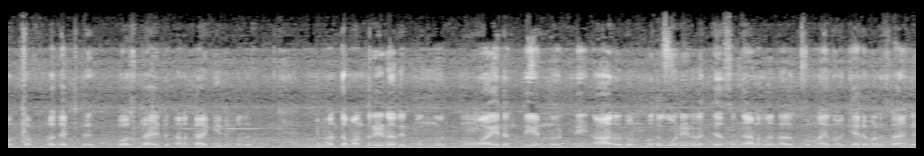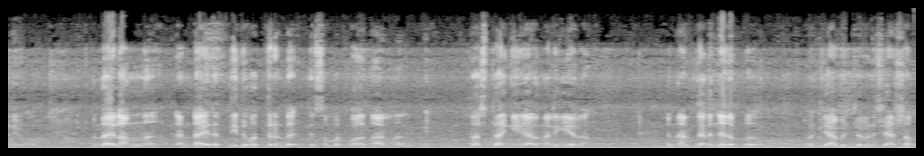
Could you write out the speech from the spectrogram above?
മൊത്തം പ്രൊജക്ട് കോസ്റ്റായിട്ട് കണക്കാക്കിയിരുന്നത്. ഇന്നത്തെ മന്ത്രിയുടെ അതിൽ മുന്നൂറ്റി മൂവായിരത്തി എണ്ണൂറ്റി ആറ് ഒരു ഒൻപത് കോടിയുടെ വ്യത്യാസം കാണുന്നുണ്ട്. അത് പൂർണമായി നോക്കിയാലേ മനസ്സിലാകാൻ കഴിയുള്ളൂ. എന്തായാലും അന്ന് രണ്ടായിരത്തി ഇരുപത്തിരണ്ട് ഡിസംബർ പതിനാലിന് ട്രസ്റ്റ് അംഗീകാരം നൽകിയതാണ്. എന്നാൽ തെരഞ്ഞെടുപ്പ് പ്രഖ്യാപിച്ചതിന് ശേഷം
